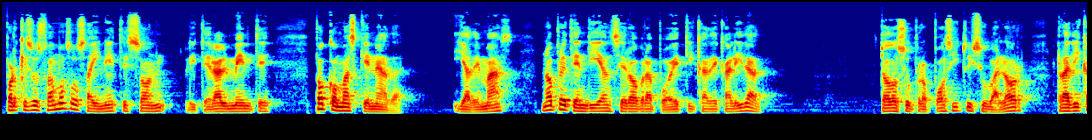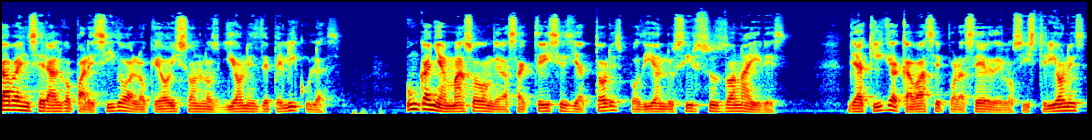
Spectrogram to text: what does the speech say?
porque sus famosos sainetes son, literalmente, poco más que nada, y además no pretendían ser obra poética de calidad. Todo su propósito y su valor radicaba en ser algo parecido a lo que hoy son los guiones de películas, un cañamazo donde las actrices y actores podían lucir sus donaires, de aquí que acabase por hacer de los histriones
